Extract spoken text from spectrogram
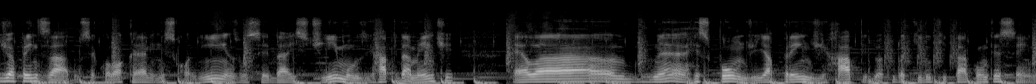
de aprendizado. Você coloca ela em escolinhas, você dá estímulos e rapidamente ela né, responde e aprende rápido a tudo aquilo que está acontecendo.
